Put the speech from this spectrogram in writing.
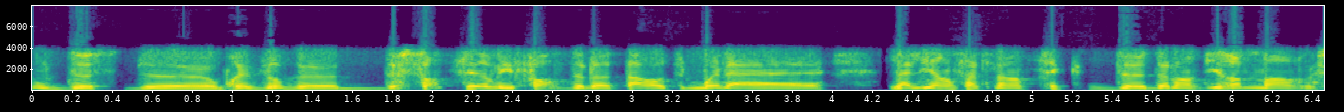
de, de on pourrait dire de, de sortir les forces de l'OTAN, ou tout le moins l'alliance atlantique de, de l'environnement russe.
